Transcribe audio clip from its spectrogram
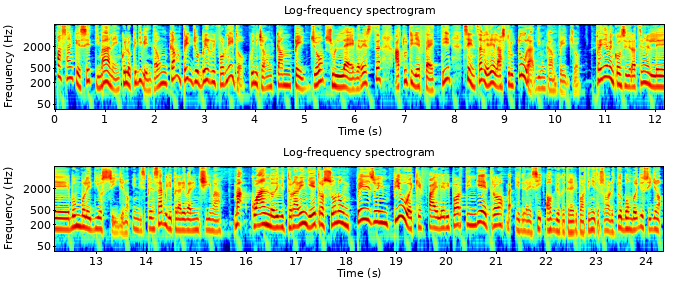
passa anche settimane in quello che diventa un campeggio ben rifornito, quindi c'è un campeggio sull'Everest a tutti gli effetti senza avere la struttura di un campeggio. Prendiamo in considerazione le bombole di ossigeno, indispensabili per arrivare in cima. Ma quando devi tornare indietro sono un peso in più e che fai? Le riporti indietro? Beh, io direi sì, ovvio che te le riporti indietro, sono le tue bombole di ossigeno,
